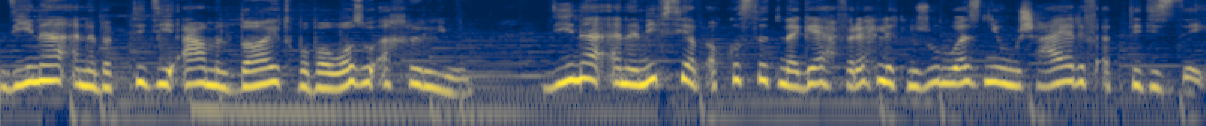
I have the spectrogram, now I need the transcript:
دينا أنا ببتدي أعمل دايت وببوظه آخر اليوم. دينا أنا نفسي أبقى قصة نجاح في رحلة نزول وزني ومش عارف أبتدي إزاي.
